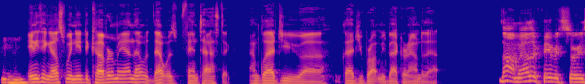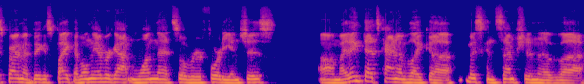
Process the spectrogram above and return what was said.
Mhm. anything else we need to cover, man? That was that was fantastic. I'm glad you uh, glad you brought me back around to that. No, my other favorite story is probably my biggest pike. I've only ever gotten one that's over 40 inches. Um, I think that's kind of like a misconception of uh,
